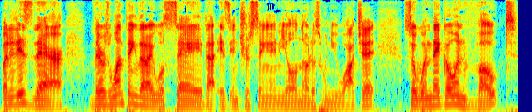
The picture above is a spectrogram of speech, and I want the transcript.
but it is there. There's one thing that I will say that is interesting, and you'll notice when you watch it. So when they go and vote,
